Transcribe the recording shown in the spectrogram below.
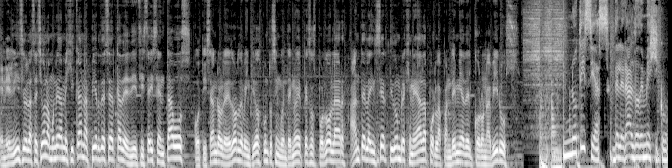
En el inicio de la sesión, la moneda mexicana pierde cerca de 16 centavos, cotizando alrededor de 22.59 pesos por dólar ante la incertidumbre generada por la pandemia del coronavirus. Noticias del Heraldo de México.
